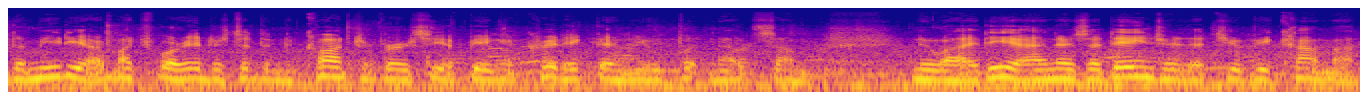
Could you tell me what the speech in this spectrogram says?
the media are much more interested in the controversy of being a critic than you putting out some new idea. And there's a danger that you become a,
